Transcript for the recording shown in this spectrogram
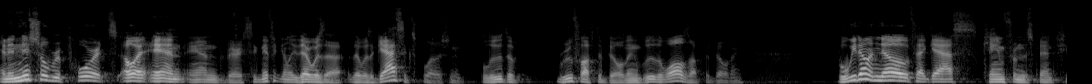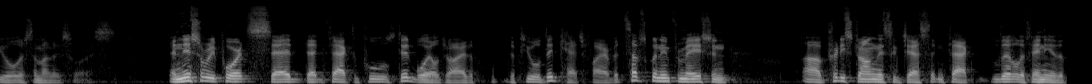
And initial reports, oh, and, and very significantly, there was, a, there was a gas explosion. It blew the roof off the building, blew the walls off the building. But we don't know if that gas came from the spent fuel or some other source. Initial reports said that, in fact, the pools did boil dry, the, the fuel did catch fire, but subsequent information uh, pretty strongly suggests that, in fact, little, if any, of the,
